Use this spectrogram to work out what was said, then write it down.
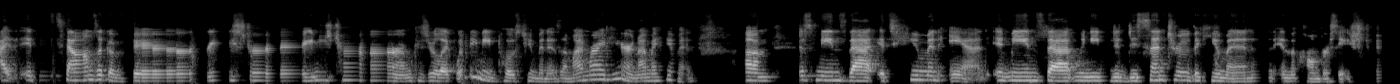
I, it sounds like a very strange term because you're like what do you mean post-humanism? I'm right here and i'm a human. Um, just means that it's human and. It means that we need to decenter the human in the conversation.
